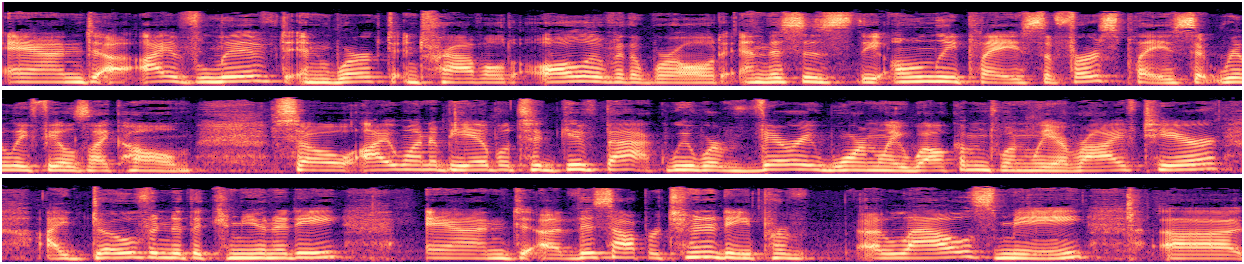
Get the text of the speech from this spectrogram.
And uh, I have lived and worked and traveled all over the world. And this is the only place, the first place that really feels like home. So I want to be able to give back. We were very warmly welcomed when we arrived here. I dove into the community, and uh, this opportunity allows me, uh,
